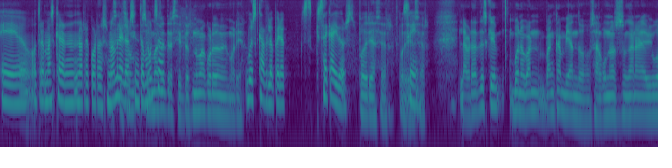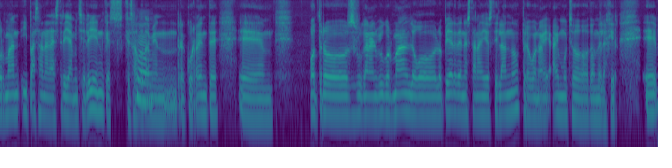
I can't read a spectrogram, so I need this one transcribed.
Eh, otro más que no recuerdo su nombre, Es que lo son- siento son mucho. más de 300, no me acuerdo de memoria. Buscadlo, pero sé que hay dos. Podría ser, podría Sí. ser. La verdad es que, bueno, van, van cambiando. O sea, algunos ganan el Big Gourmand y pasan a la estrella Michelin, que es, que es algo Hmm. también recurrente. Eh, otros ganan el Big luego lo pierden, están ahí oscilando, pero bueno, hay, hay mucho donde elegir. Eh,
